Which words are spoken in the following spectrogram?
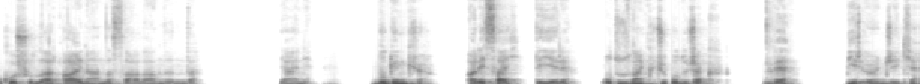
bu koşullar aynı anda sağlandığında yani bugünkü RSI değeri 30'dan küçük olacak ve bir önceki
